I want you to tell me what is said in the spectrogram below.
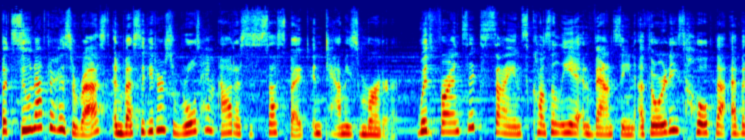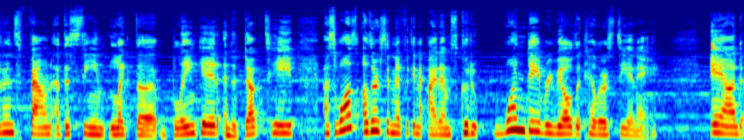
but soon after his arrest, investigators ruled him out as a suspect in Tammy's murder. With forensic science constantly advancing, authorities hope that evidence found at the scene, like the blanket and the duct tape, as well as other significant items, could one day reveal the killer's DNA and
